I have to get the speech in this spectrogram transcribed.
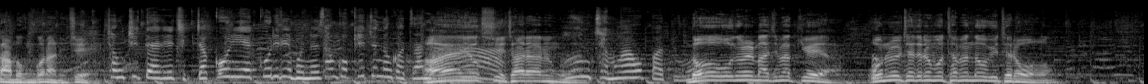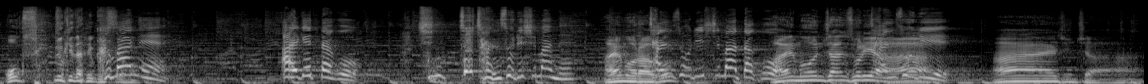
까먹은 건 아니지? 청취자들 직접 꼬리에 꼬리를 무는 선곡 해주는 거잖아. 아 역시 잘하는구나. 음, 참화 오빠도. 너 오늘 마지막 기회야. 오늘 제대로 못하면 너 위태로워. 옥수도 기다리고 있어. 그만해. 알겠다고. 진짜 잔소리 심하네. 아이 뭐라고? 잔소리 심하다고. 아이 뭔 잔소리야? 잔소리. 아이 진짜.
